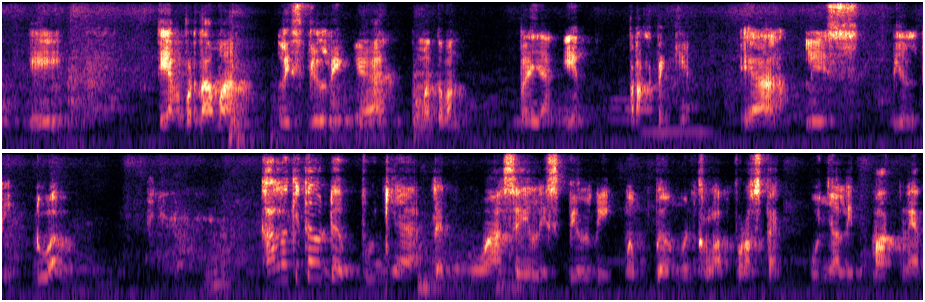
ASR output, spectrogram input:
Oke? Yang pertama list building ya. Teman-teman bayangin prakteknya ya. List building dua kalau kita udah punya dan menguasai list building, membangun kolam prospek, punya lead magnet,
